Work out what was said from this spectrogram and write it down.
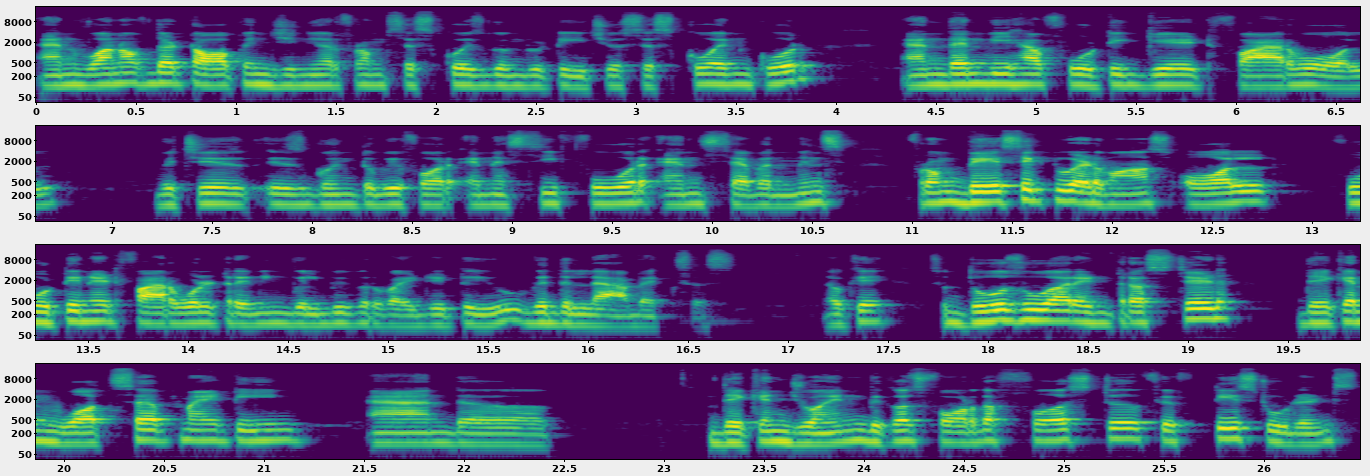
And one of the top engineer from Cisco is going to teach you Cisco ENCOR. And then we have FortiGate firewall, which is, is going to be for NSE 4 and 7 means from basic to advanced, all Fortinet firewall training will be provided to you with lab access. Okay? So those who are interested they can whatsapp my team and uh, they can join because for the first 50 students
